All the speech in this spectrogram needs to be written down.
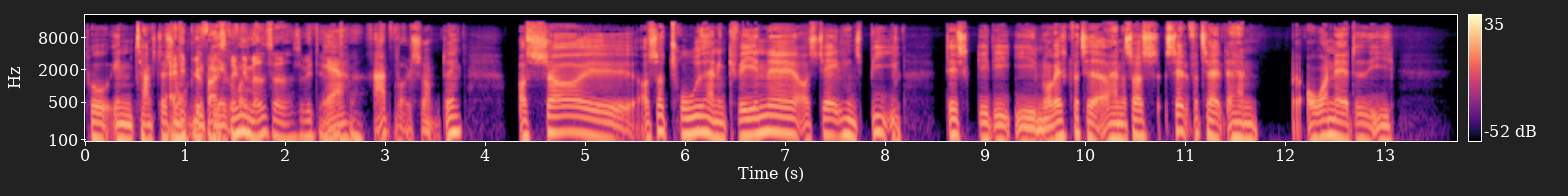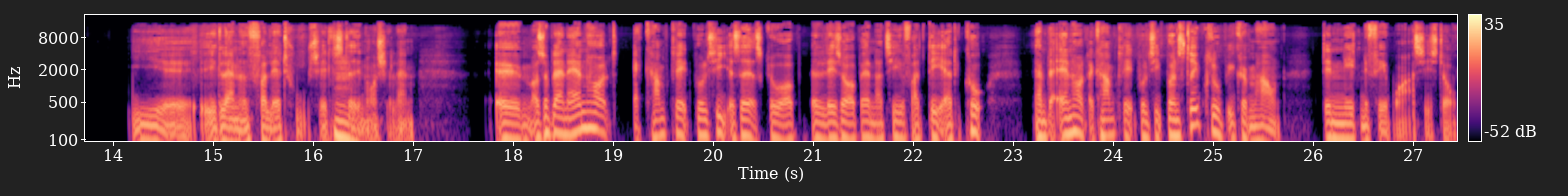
på en Ja, tankstation. de blev faktisk rimelig medtaget, så vidt jeg Ja, husker. ret voldsomt, ikke? Og så, øh, og så truede han en kvinde og stjal hendes bil. Det skete i, i Nordvestkvarteret, og han har så også selv fortalt, at han overnattede i, i øh, et eller andet forladt hus et mm. sted i Nordsjælland. Øhm, og så blev han anholdt af kampklædt politi. Jeg sidder og skriver op, læser op af en artikel fra DR.dk. Han blev anholdt af kampklædt politi på en stripklub i København den 19. februar sidste år.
